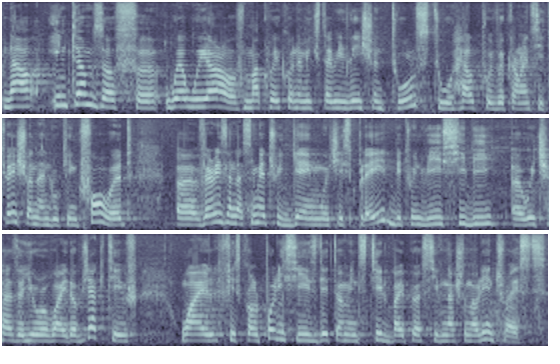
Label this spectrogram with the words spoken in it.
Now, in terms of uh, where we are of macroeconomic stabilization tools to help with the current situation and looking forward, uh, there is an asymmetric game which is played between the ECB, uh, which has a Euro-wide objective, while fiscal policy is determined still by perceived national interests.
